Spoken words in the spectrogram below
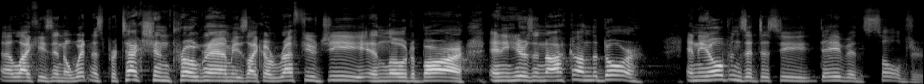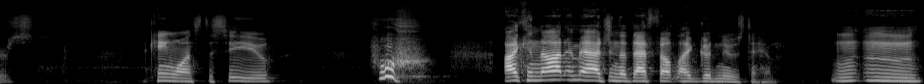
uh, like he's in a witness protection program. He's like a refugee in Lo Debar, and he hears a knock on the door and he opens it to see David's soldiers. The king wants to see you. Whew. I cannot imagine that that felt like good news to him. Mm-mm.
